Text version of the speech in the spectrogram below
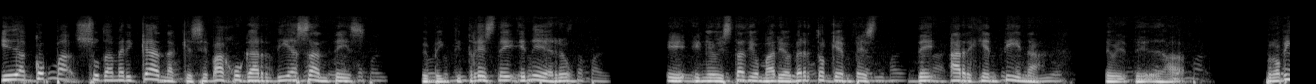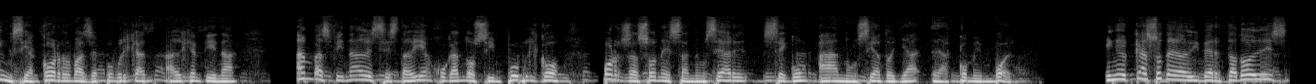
y la Copa Sudamericana, que se va a jugar días antes, el 23 de enero, eh, en el estadio Mario Alberto Kempes de Argentina, de, la provincia Córdoba, República Argentina. Ambas finales se estarían jugando sin público por razones anunciadas, según ha anunciado ya la Comenbol. En el caso de la Libertadores,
